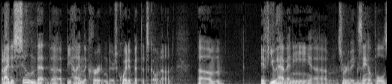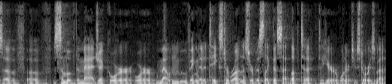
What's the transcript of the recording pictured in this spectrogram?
But I'd assume that the behind the curtain, there's quite a bit that's going on. Um, if you have any uh, sort of examples of of some of the magic or or mountain moving that it takes to run a service like this, I'd love to to hear one or two stories about it.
